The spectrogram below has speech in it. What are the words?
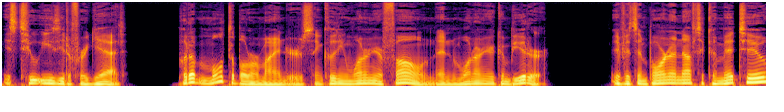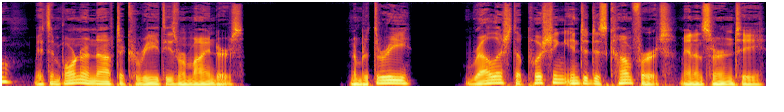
it's too easy to forget. Put up multiple reminders, including one on your phone and one on your computer. If it's important enough to commit to, it's important enough to create these reminders. Number three, relish the pushing into discomfort and uncertainty.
